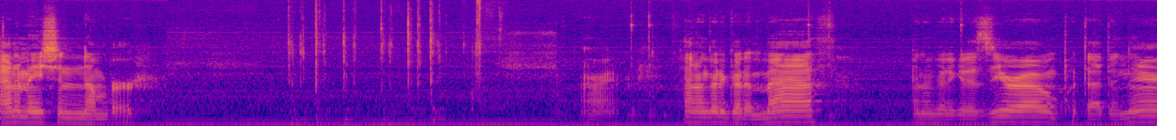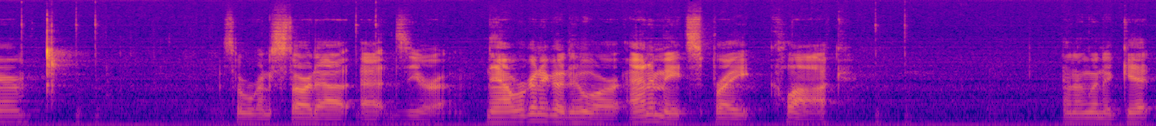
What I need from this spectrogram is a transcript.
animation number. Alright, and I'm going to go to math, and I'm going to get a zero and put that in there. So we're going to start out at 0. Now we're going to go to our animate sprite clock and I'm going to get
